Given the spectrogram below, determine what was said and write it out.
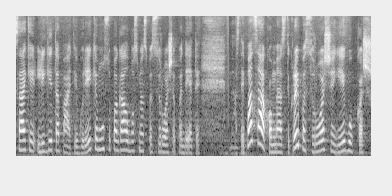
sakė lygiai tą patį, jeigu reikia mūsų pagalbos, mes pasiruošę padėti. Mes taip pat sakom, mes tikrai pasiruošę, jeigu kaž,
